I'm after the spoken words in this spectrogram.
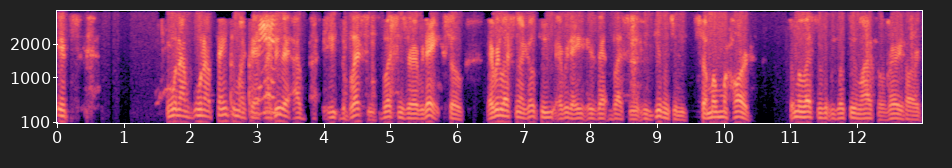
it's when I'm when I thank him like that, and I do that. I, I he, the blessings, blessings are every day. So every lesson I go through every day is that blessing that He's given to me. Some of them are hard. Some of the lessons that we go through in life are very hard.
